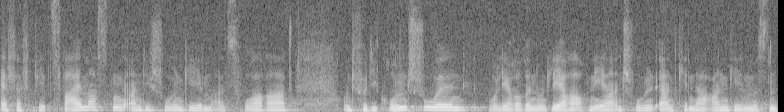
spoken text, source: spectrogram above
äh, FFP2-Masken an die Schulen geben als Vorrat. Und für die Grundschulen, wo Lehrerinnen und Lehrer auch näher an, Schulen, an Kinder angehen müssen,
